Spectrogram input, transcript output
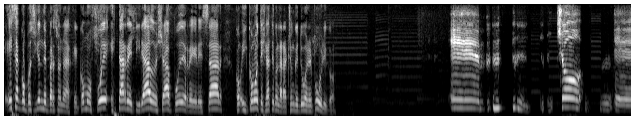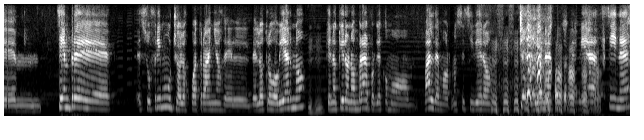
esa composición de personaje, ¿cómo fue? ¿Está retirado ya? ¿Puede regresar? ¿Cómo- ¿Y cómo te llevaste con la reacción que tuvo en el público? Eh, yo, eh, siempre sufrí mucho los cuatro años del, del otro gobierno, que no quiero nombrar porque es como Voldemort, no sé si vieron una época que había cine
